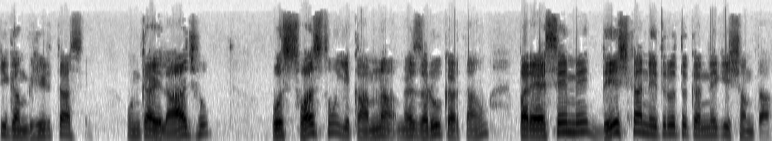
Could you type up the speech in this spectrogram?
कि गंभीरता से उनका इलाज हो, वो स्वस्थ हो, ये कामना मैं ज़रूर करता हूँ, पर ऐसे में देश का नेतृत्व करने की क्षमता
